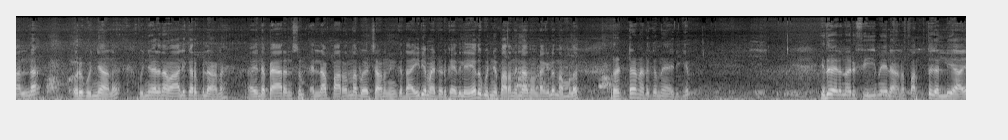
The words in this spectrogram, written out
നല്ല ഒരു കുഞ്ഞാണ്. കുഞ്ഞ് വരുന്ന വാലിക്കറുപ്പിലാണ്. അതിന്റെ പാരൻസും എല്ലാം പറന്ന ബേഡ്സ് ആണ് നിങ്ങൾക്ക് ധൈര്യമായിട്ട് എടുക്കുക ഇതിൽ ഏത് കുഞ്ഞ് പറന്നില്ല എന്നുണ്ടെങ്കിലും നമ്മൾ റിട്ടേൺ എടുക്കുന്നതായിരിക്കും. ഇത് വരുന്ന ഒരു ഫീമെയിലാണ് പത്ത് കല്ലിയായ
